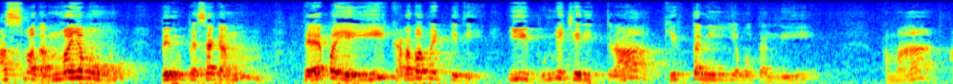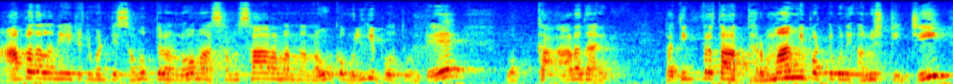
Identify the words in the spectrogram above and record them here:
అస్మదన్వయము పెంపెసగన్ తేపయ్యి కడవ పెట్టితి ఈ పుణ్యచరిత్ర కీర్తనీయము తల్లి. అమ్మా ఆపదలనేటటువంటి సముద్రంలో మా సంసారం అన్న నౌక మునిగిపోతుంటే ఒక్క ఆడదానివి. పతివ్రత ధర్మాన్ని పట్టుకుని అనుష్ఠించి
